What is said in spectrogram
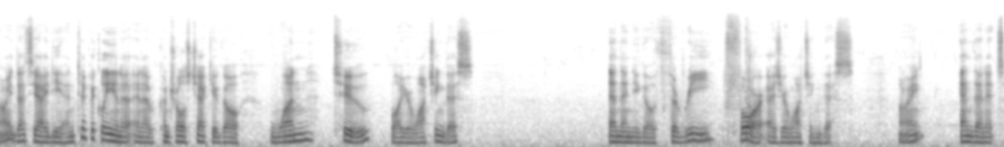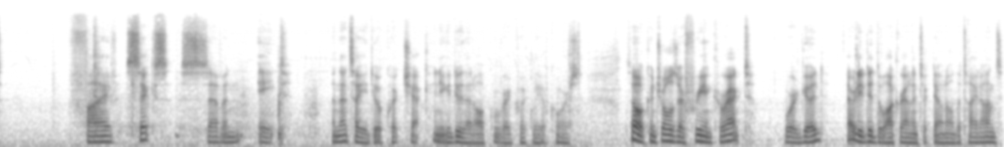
All right, that's the idea. And typically in a, in a controls check, you go one, two, while you're watching this. And then you go three, four as you're watching this. All right, and then it's five, six, seven, eight. And that's how you do a quick check. And you can do that all very quickly, of course. So controls are free and correct. We're good. I already did the walk around and took down all the tight-ons.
